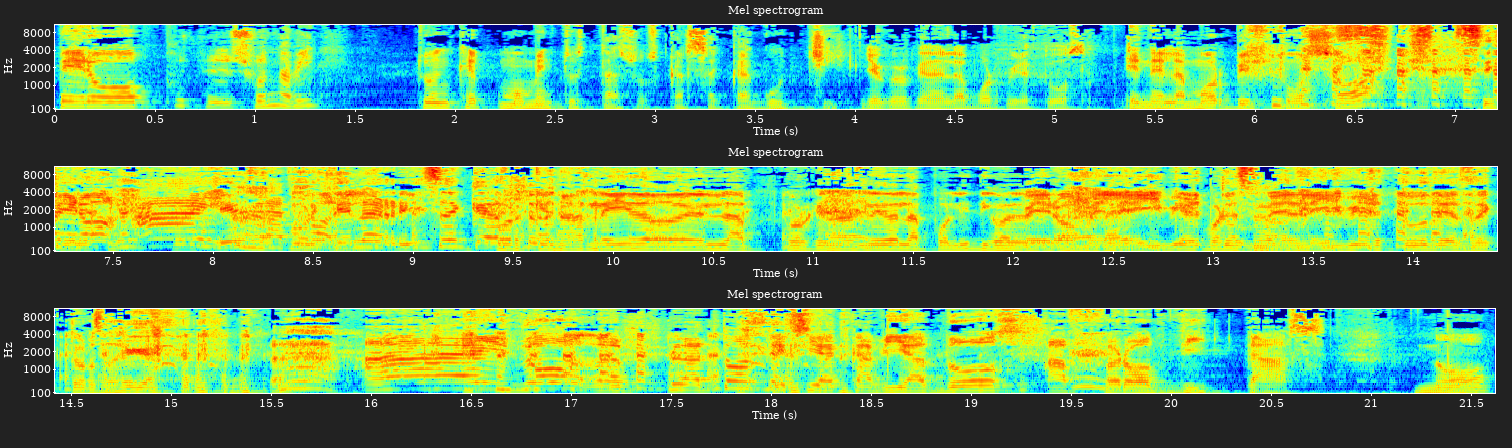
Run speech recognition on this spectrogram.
Pero, pues, suena bien. ¿Tú en qué momento estás, Oscar Sakaguchi? Yo creo que en el amor virtuoso. ¿En el amor virtuoso? Pero, ¿Por ay, qué, Platón. ¿Por qué la risa, Carlos? porque no has leído la porque no has leído la política Pero la- me la leí, ética, y por virtu- eso- me leí virtudes de Héctor Saga. Ay, do- eh, Platón decía que había dos Afroditas, ¿no?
